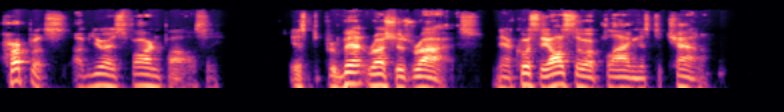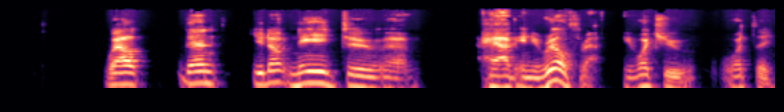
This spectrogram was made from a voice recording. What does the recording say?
purpose of U.S. foreign policy is to prevent Russia's rise. Now, of course, they also are applying this to China. Well, then you don't need to uh, have any real threat. What you what the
